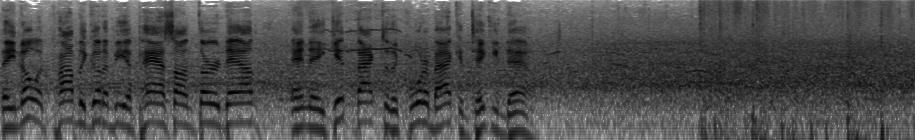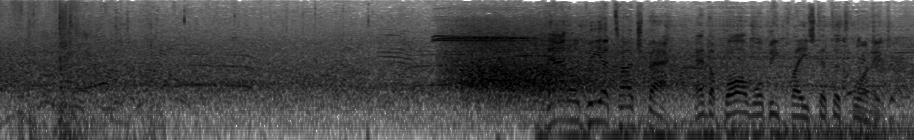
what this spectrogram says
They know it's probably going to be a pass on third down, and they get back to the quarterback and take him down. That'll be a touchback, and the ball will be placed at the 20.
